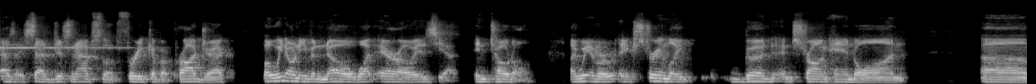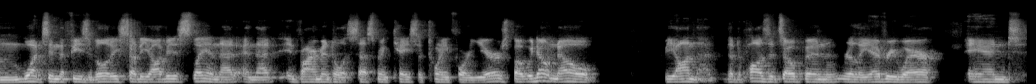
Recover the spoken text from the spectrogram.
as I said, just an absolute freak of a project, but we don't even know what Arrow is yet in total. Like we have an extremely good and strong handle on um, what's in the feasibility study, obviously, and that and that environmental assessment case of 24 years, but we don't know beyond that. The deposit's open really everywhere. And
